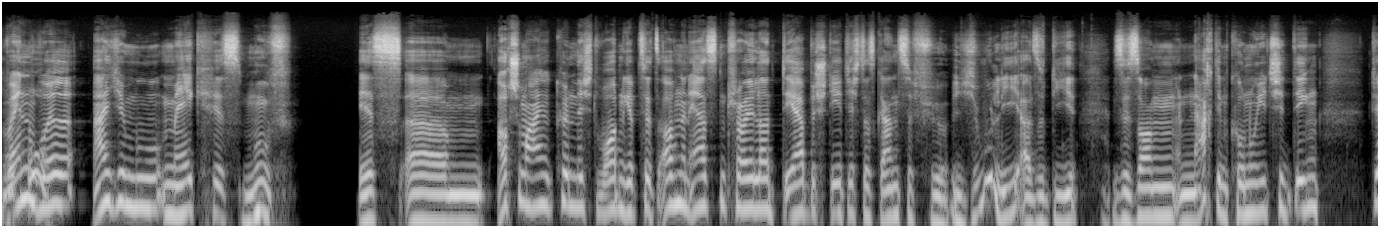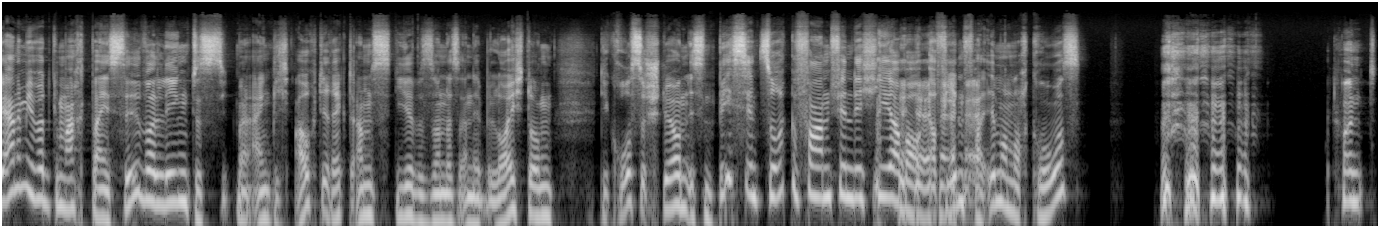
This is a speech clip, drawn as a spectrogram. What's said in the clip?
When will Ayumu make his move? Ist ähm, auch schon mal angekündigt worden. Gibt es jetzt auch einen ersten Trailer, der bestätigt das Ganze für Juli, also die Saison nach dem Konoichi-Ding. Der Anime wird gemacht bei Silverlink. Das sieht man eigentlich auch direkt am Stil, besonders an der Beleuchtung. Die große Stirn ist ein bisschen zurückgefahren, finde ich hier, aber auf jeden Fall immer noch groß. Und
